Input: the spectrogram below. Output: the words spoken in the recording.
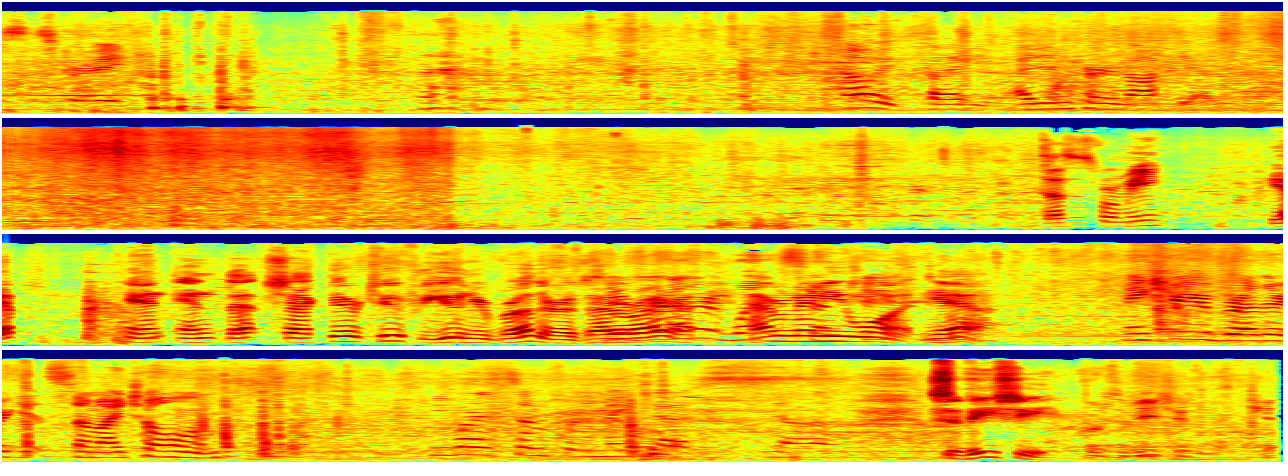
This is great. How exciting. I didn't turn it off yet. This is for me? Yep. And and that sack there too for you and your brother. Is that Your all right? brother However many you too. want. Yeah. Make sure your brother gets some. I told him. He wanted some for to make that. Uh, Ceviche. For ceviche. Okay.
